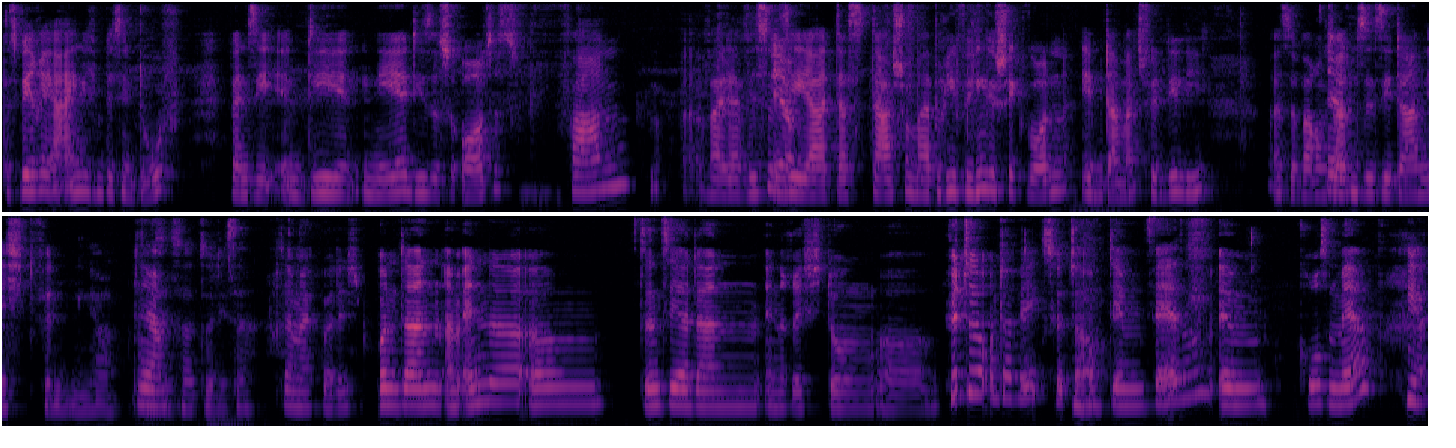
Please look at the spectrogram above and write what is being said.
Das wäre ja eigentlich ein bisschen doof, wenn sie in die Nähe dieses Ortes fahren, weil da wissen Ja. sie ja, dass da schon mal Briefe hingeschickt wurden, eben damals für Lilly. Also warum Ja. sollten sie sie da nicht finden? Ja, das Ja. ist halt so dieser. Sehr merkwürdig. Und dann am Ende ähm, sind sie ja dann in Richtung äh, Hütte unterwegs, Hütte Mhm. auf dem Felsen im großen Meer. Ja.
